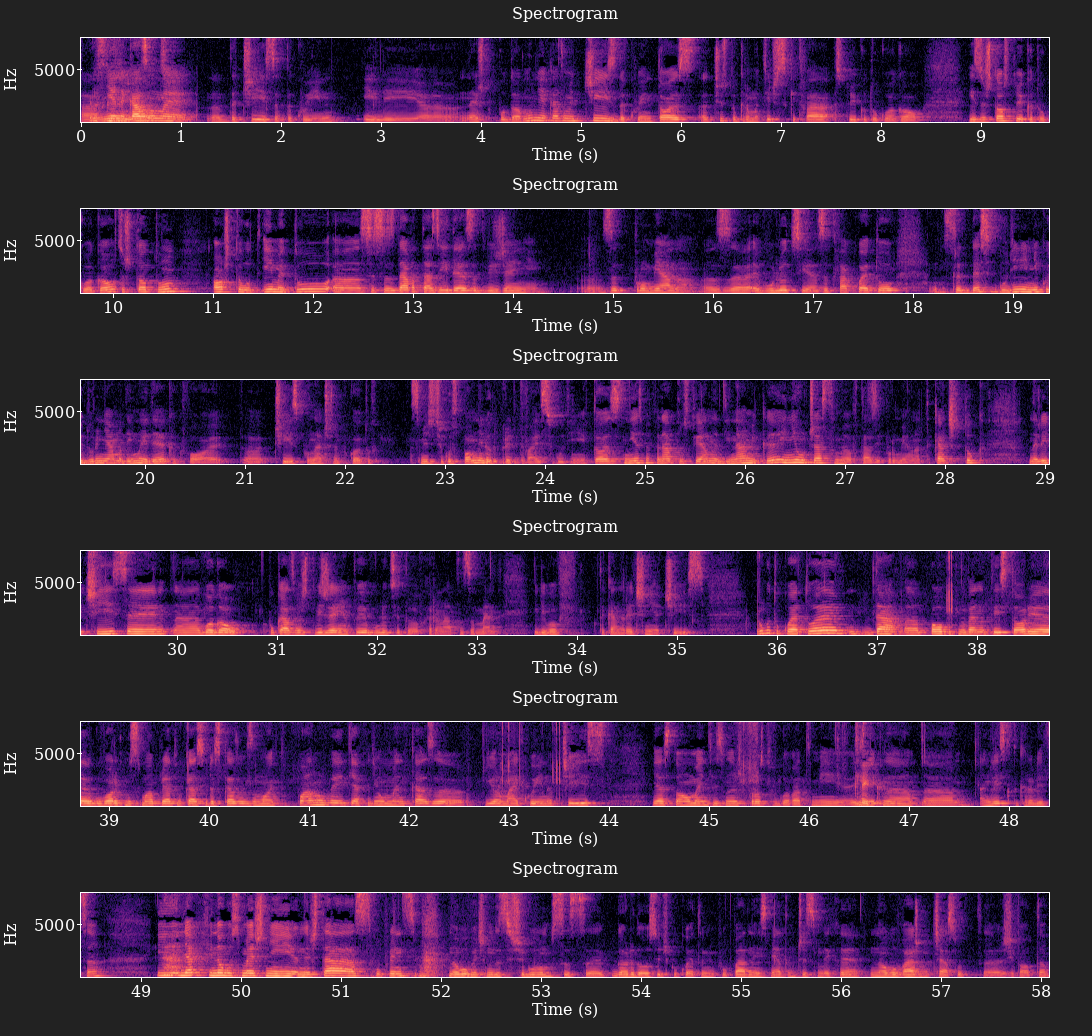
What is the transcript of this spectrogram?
А, ние не казваме the cheese of the queen, или а, нещо подобно, ние казваме cheese the queen, т.е. чисто граматически това стои като глагол. И защо стои като глагол? Защото още от името а, се създава тази идея за движение, за промяна, за еволюция, за това, което след 10 години никой дори няма да има идея какво е чиз по начина, по който сме си го спомнили от преди 20 години. Тоест, ние сме в една постоянна динамика и ние участваме в тази промяна. Така че тук, нали, чиз е глагол показваш движението и еволюцията в храната за мен или в така наречения чиз. Другото, което е, да, по-обикновената история, говорихме с моя приятелка, аз си разказвах за моите планове и тя в един момент каза You're my queen of cheese. И аз в този момент изведнъж просто в главата ми изникна английската кралица. И някакви много смешни неща. Аз по принцип много обичам да се шегувам с горе-долу всичко, което ми попадне и смятам, че смеха е много важна част от а, живота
